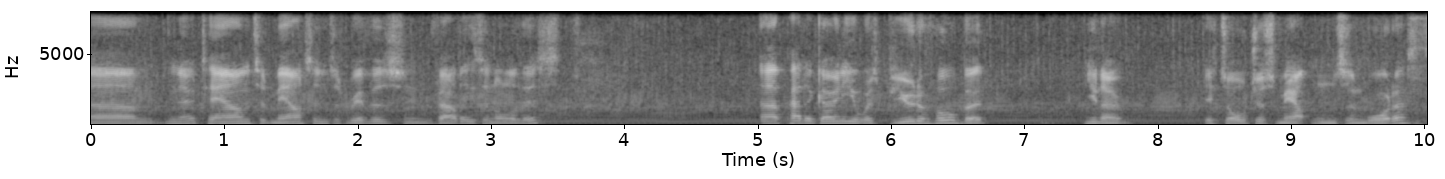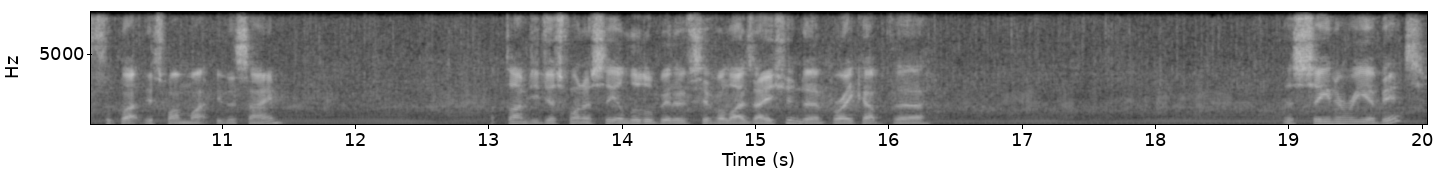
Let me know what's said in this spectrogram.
Um, you know, towns and mountains and rivers and valleys and all of this. Uh, Patagonia was beautiful, but you know, it's all just mountains and water. It look like this one might be the same. Sometimes you just want to see a little bit of civilization to break up the the scenery a bit.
